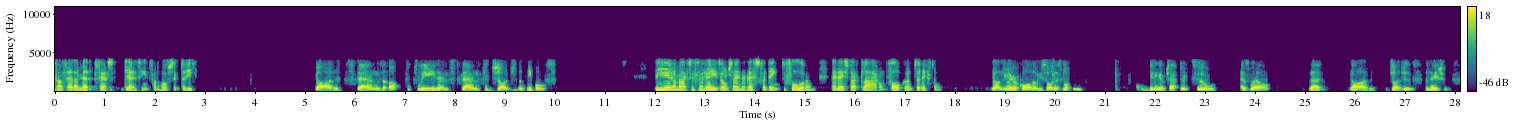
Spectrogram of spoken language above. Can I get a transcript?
gaan verder met vers 13 van hoofdstuk 3. God stands up to plead and stands to judge the peoples. De Heere maakt zich gereed om zijn rechtsgeding te voeren en hij staat klaar om volkeren te richten. Well, you may recall that we saw this motif at the beginning of chapter 2 as well, that God judges the nations.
